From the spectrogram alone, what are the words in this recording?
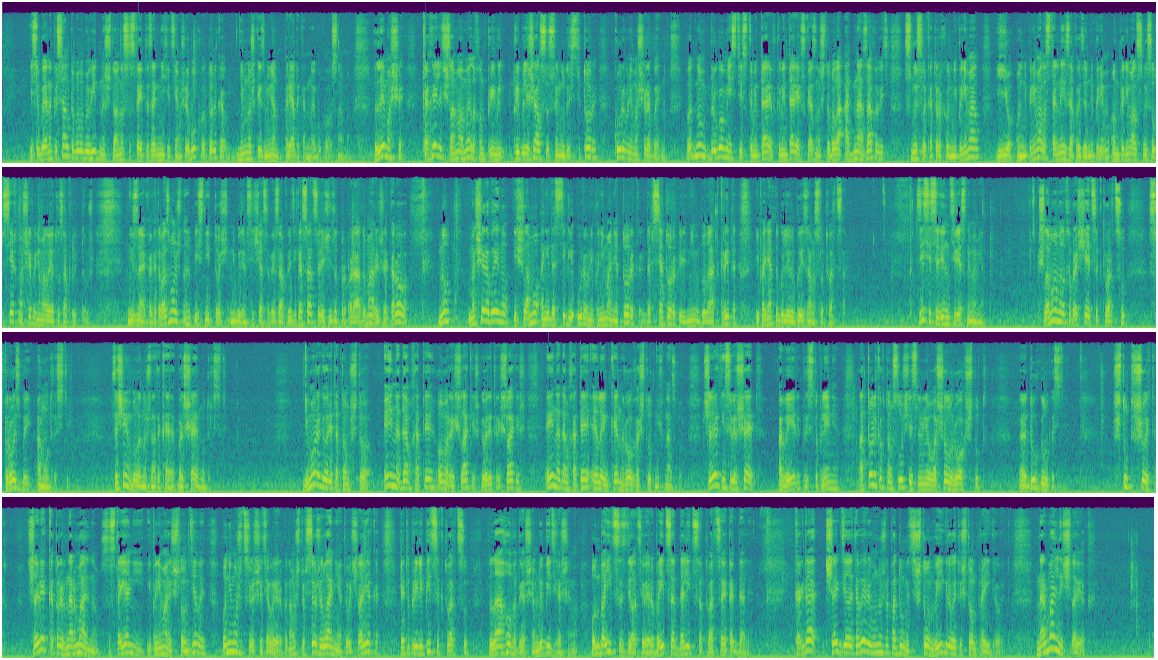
если бы я написал, то было бы видно, что оно состоит из одних и тем же букв, только немножко изменен порядок одной буквы в основном. Лемаше, Кагелит Шламу Амелах, он приближался своей мудрости Торы к уровню Маширабейну. В одном в другом месте из комментариев, в комментариях сказано, что была одна заповедь, смысла которых он не понимал, ее он не понимал, остальные заповеди он не понимал, он понимал смысл всех, Маше понимал и эту заповедь тоже. Не знаю, как это возможно объяснить точно, не будем сейчас этой заповеди касаться, речь идет про Парадума, рыжая корова. Но Маше Бейну и Шламо, они достигли уровня понимания Торы, когда вся Тора перед ними была открыта, и понятны были любые замыслы Творца. Здесь есть один интересный момент. Шламо Амелах обращается к Творцу с просьбой о мудрости. Зачем ему была нужна такая большая мудрость? Гемора говорит о том, что «Эй надам хате, омар Ришлакиш», говорит Ришлакиш, «Эй надам хате, эла имкен рога штут них назбу». Человек не совершает авейры, преступления, а только в том случае, если у него вошел рог штут, э, дух глупости. Штут, это? Человек, который в нормальном состоянии и понимает, что он делает, он не может совершить авейры, потому что все желание этого человека – это прилепиться к Творцу, Лаговат Гашем, любить Гашема. Он боится сделать Аверу, боится отдалиться от Творца и так далее. Когда человек делает Аверу, ему нужно подумать, что он выигрывает и что он проигрывает. Нормальный человек,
